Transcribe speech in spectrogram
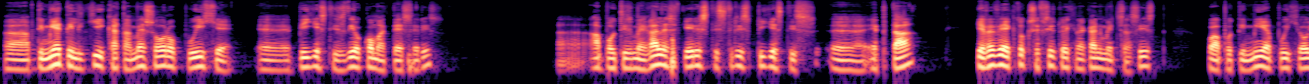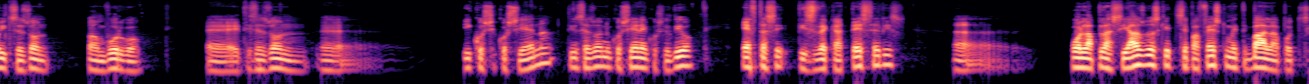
ε, από τη μία τελική κατά μέσο όρο που είχε ε, πήγε στις 2,4. από τις μεγάλες ευκαιρίες στις 3 πήγε στις 7 και βέβαια εκτός του έχει να κάνει με τις assist που από τη μία που είχε όλη τη σεζόν το Αμβούργο τη σεζόν 2021, την σεζόν 21-22 έφτασε τις 14 ε, πολλαπλασιάζοντας και τις επαφές του με την μπάλα από τις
